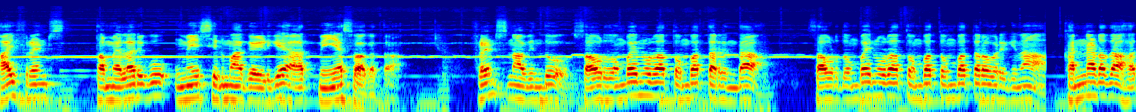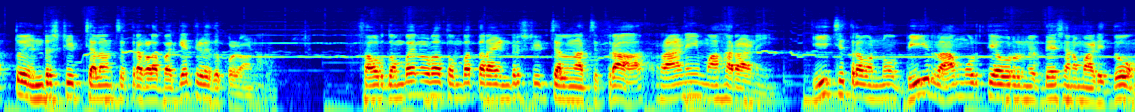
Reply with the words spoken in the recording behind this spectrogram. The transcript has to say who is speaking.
Speaker 1: Hi friends ತಮ್ಮೆಲ್ಲರಿಗೂ Umesh cinema ಗೈಡ್ಗೆ ಆತ್ಮೀಯ ಸ್ವಾಗತ. ಫ್ರೆಂಡ್ಸ್ ನಾವಿಂದು ಸಾವಿರದ ಒಂಬೈನೂರ ತೊಂಬತ್ತರಿಂದ ಸಾವಿರದ ಒಂಬೈನೂರ ತೊಂಬತ್ತೊಂಬತ್ತರವರೆಗಿನ ಕನ್ನಡದ ಹತ್ತು ಇಂಡಸ್ಟ್ರೀಟ್ ಚಲನಚಿತ್ರಗಳ ಬಗ್ಗೆ ತಿಳಿದುಕೊಳ್ಳೋಣ. ಸಾವಿರದ ಒಂಬೈನೂರ ತೊಂಬತ್ತರ ಇಂಡಸ್ಟ್ರೀಟ್ ಚಲನಚಿತ್ರ ರಾಣಿ ಮಹಾರಾಣಿ ಈ ಚಿತ್ರವನ್ನು ಬಿ. ರಾಮಮೂರ್ತಿ ಅವರು ನಿರ್ದೇಶನ ಮಾಡಿದ್ದು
